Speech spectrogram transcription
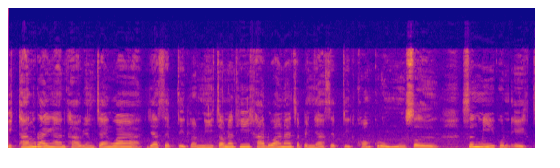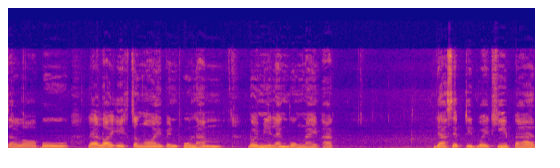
อีกทั้งรายงานข่าวยังแจ้งว่า ยาเสพติดล็อตนี้เจ้าหน้าที่คาดว่าน่าจะเป็นยาเสพติดของกลุ่มมูเซอร์ ซึ่งมีพลเอกจารอโบ และร้อยเอกจงอยเป็นผู้นำ โดยมีแหล่งวงในพัก ยาเสพติดไว้ที่บ้าน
